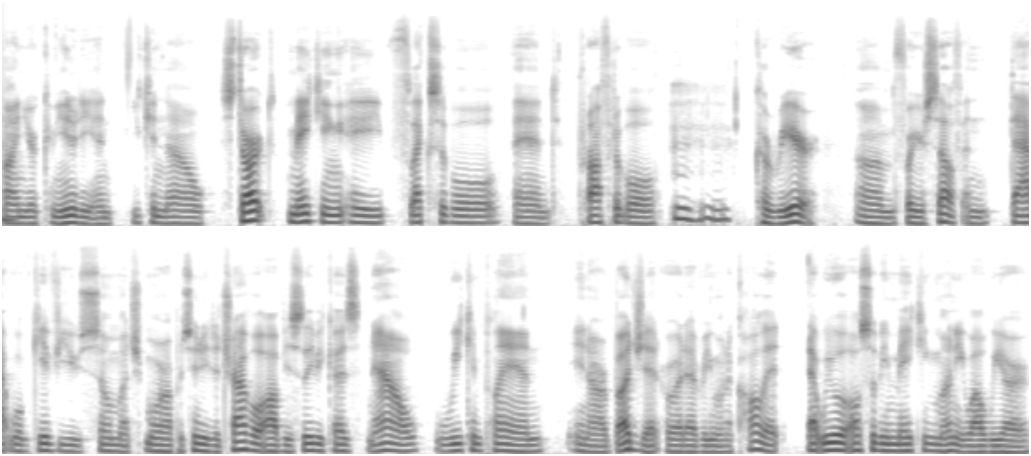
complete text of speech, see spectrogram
find your community and you can now start making a flexible and profitable Mhm. career um, for yourself and that will give you so much more opportunity to travel obviously because now we can plan in our budget or whatever you want to call it that we will also be making money while we are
